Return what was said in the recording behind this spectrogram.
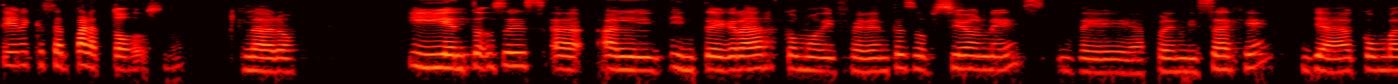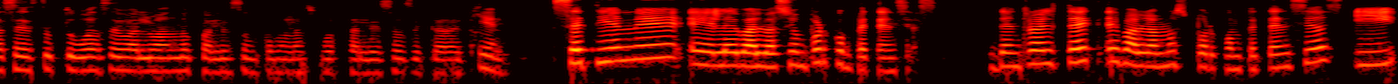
tiene que ser para todos, ¿no? Claro. Y entonces al integrar como diferentes opciones de aprendizaje, ya con base a esto tú vas evaluando cuáles son como las fortalezas de cada quien. Se tiene eh, la evaluación por competencias. Dentro del TEC evaluamos por competencias y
